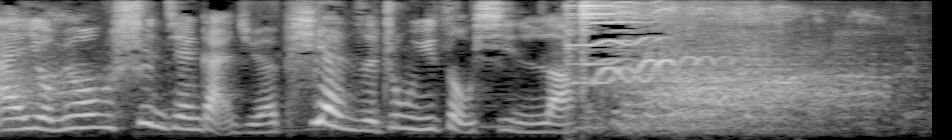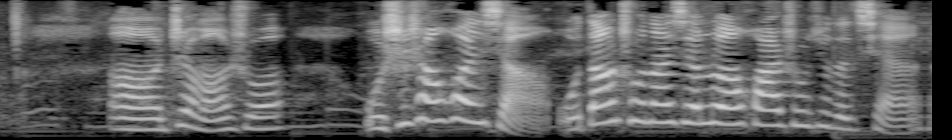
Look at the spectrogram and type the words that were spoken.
哎，有没有瞬间感觉骗子终于走心了？嗯，阵亡说。我时常幻想，我当初那些乱花出去的钱，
